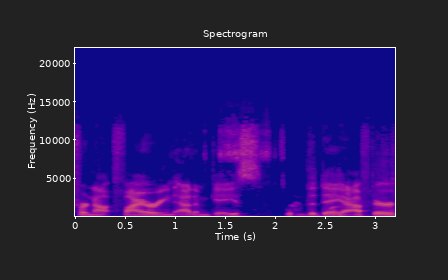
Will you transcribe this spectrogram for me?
for not firing Adam Gase the day after.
